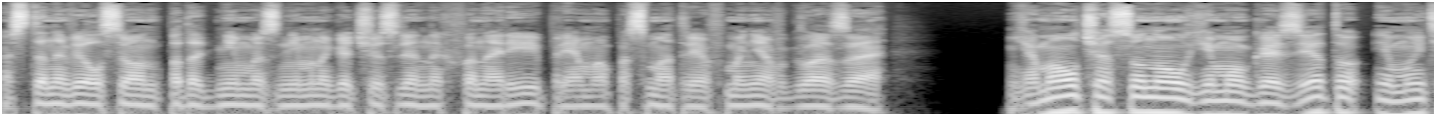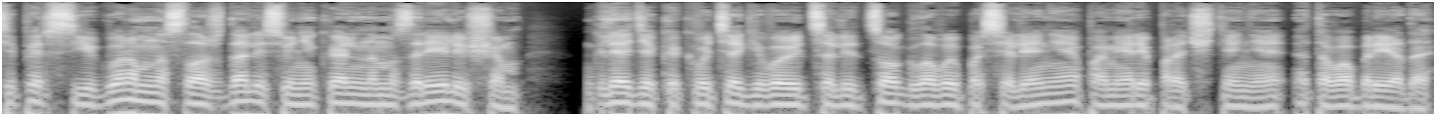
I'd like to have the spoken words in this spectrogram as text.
Остановился он под одним из немногочисленных фонарей, прямо посмотрев мне в глаза. Я молча сунул ему газету, и мы теперь с Егором наслаждались уникальным зрелищем, глядя, как вытягивается лицо главы поселения по мере прочтения этого бреда.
